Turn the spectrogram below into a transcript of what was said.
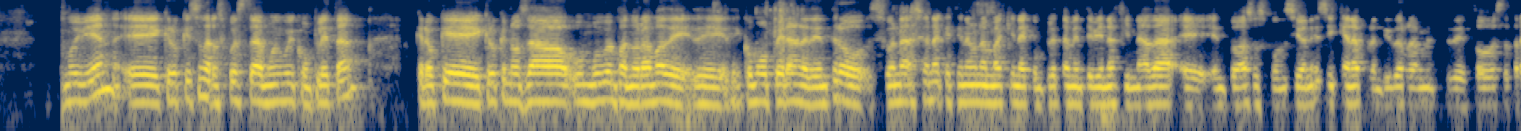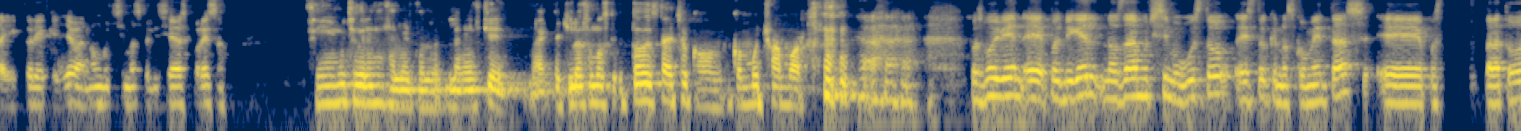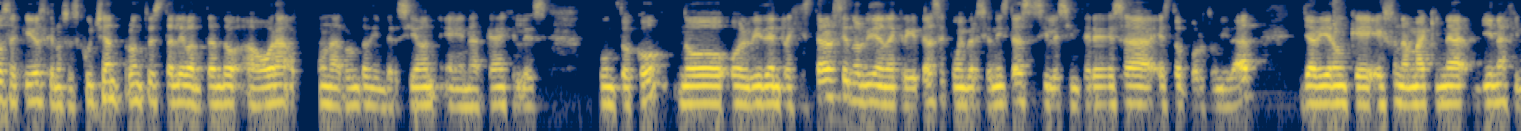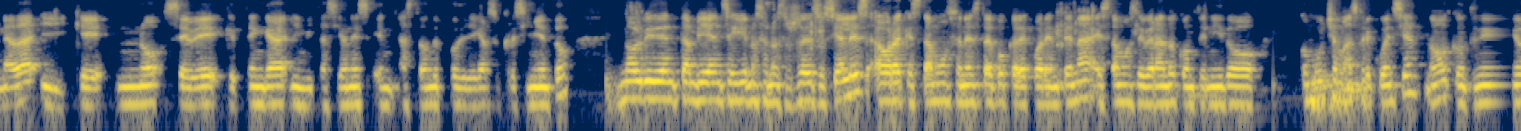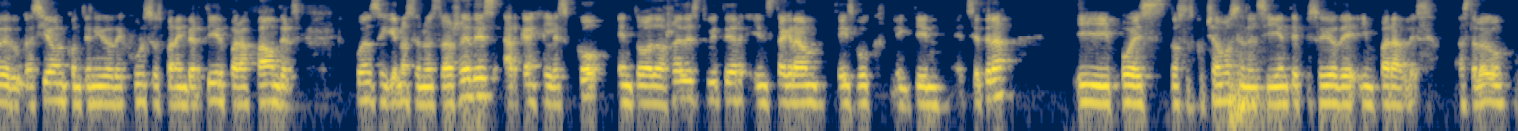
Muy bien, eh, creo que es una respuesta muy, muy completa creo que, creo que nos da un muy buen panorama de, de, cómo operan adentro. Suena, suena que tienen una máquina completamente bien afinada eh, en todas sus funciones y que han aprendido realmente de toda esta trayectoria que llevan, ¿no? Muchísimas felicidades por eso. Sí, muchas gracias Alberto. La verdad es que aquí lo hacemos, todo está hecho con, con mucho amor. pues muy bien, eh, pues Miguel, nos da muchísimo gusto esto que nos comentas. Eh, pues para todos aquellos que nos escuchan, pronto está levantando ahora una ronda de inversión en arcángeles.co. No olviden registrarse, no olviden acreditarse como inversionistas si les interesa esta oportunidad. Ya vieron que es una máquina bien afinada y que no se ve que tenga limitaciones en hasta dónde puede llegar su crecimiento. No olviden también seguirnos en nuestras redes sociales. Ahora que estamos en esta época de cuarentena, estamos liberando contenido con mucha más frecuencia, ¿no? Contenido de educación, contenido de cursos para invertir, para founders. Pueden seguirnos en nuestras redes, Arcángeles Co, en todas las redes, Twitter, Instagram, Facebook, LinkedIn, etc. Y pues nos escuchamos en el siguiente episodio de Imparables. Hasta luego.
